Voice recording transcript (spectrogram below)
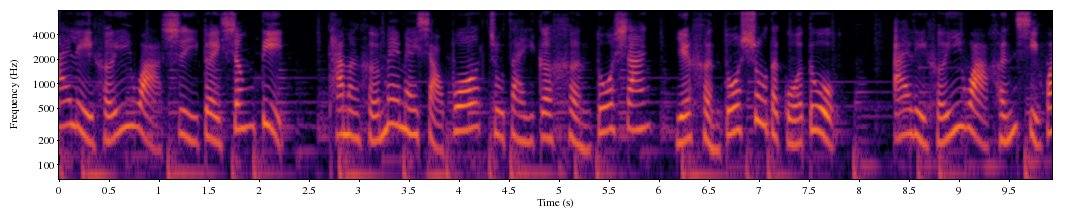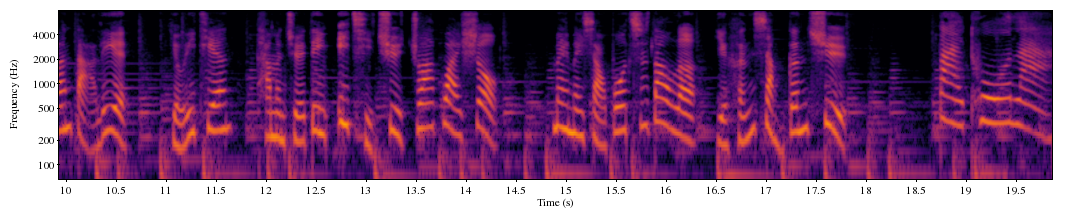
艾里和伊娃是一对兄弟，他们和妹妹小波住在一个很多山也很多树的国度。艾里和伊娃很喜欢打猎，有一天，他们决定一起去抓怪兽。妹妹小波知道了，也很想跟去。拜托啦，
